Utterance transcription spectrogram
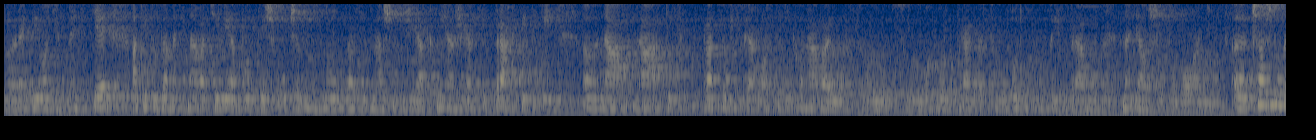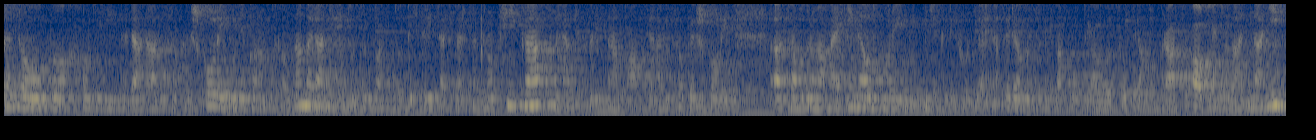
v regióne, v meste a títo zamestnávateľia podpíšu učebnú zmluvu zase s našimi žiakmi a žiaci prakticky e, na, na tých pracoviskách vlastne vykonávajú svoju, svoju odbornú prax a svoju odbornú prípravu na ďalšie povolanie. E, čas študentov e, chodí teda na vysoké školy, bude ekonomického zamerania, je to zhruba do tých 30% ročníka, žiaci, ktorí sa nám hlásia na vysoké školy. Samozrejme máme aj iné odbory, niekedy chodia aj na pedagogické fakulty alebo sociálnu prácu, alebo je to na, na nich.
